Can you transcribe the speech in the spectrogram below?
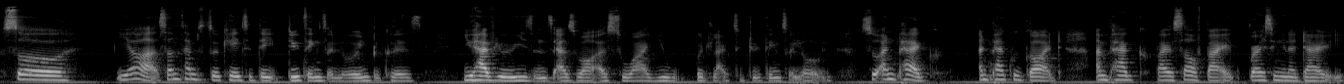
So, yeah, sometimes it's okay to th- do things alone because you have your reasons as well as to why you would like to do things alone. So, unpack unpack with God, unpack by yourself by writing in a diary.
